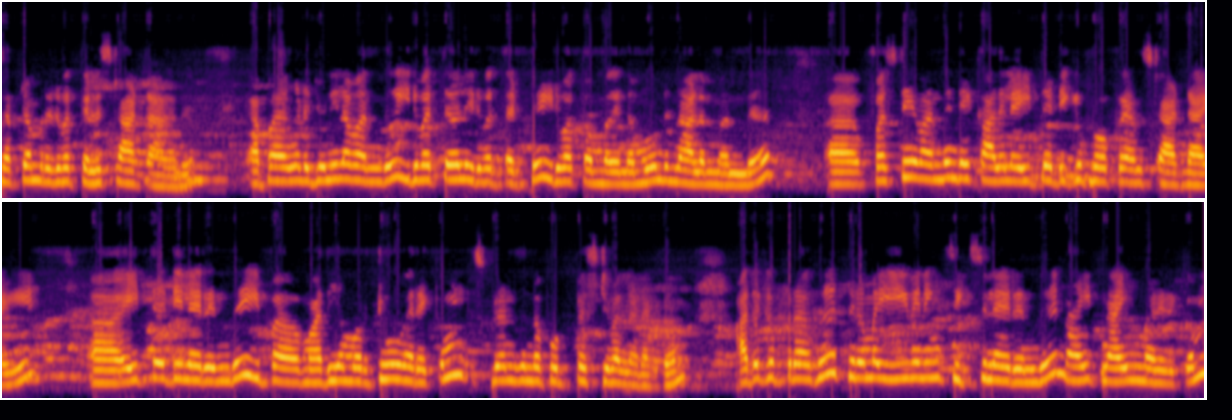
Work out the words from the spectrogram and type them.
செப்டம்பர் இருபத்தேழு ஸ்டார்ட் ஆகுது. அப்போ எங்களோட ஜூனியில் வந்து இருபத்தேழு இருபத்தெட்டு இருபத்தொம்பது இந்த மூன்று நாளும் வந்து Uh, ஃபர்ஸ்ட் டே வந்து இன்றைக்கு காலையில் எயிட் தேர்ட்டிக்கு ப்ரோக்ராம் ஸ்டார்ட் ஆகி uh, எயிட் தேர்ட்டிலேருந்து இப்போ மதியம் ஒரு டூ வரைக்கும் ஸ்டூடெண்ட்ஸ் இந்த ஃபுட் ஃபெஸ்டிவல் நடக்கும். அதுக்கு பிறகு திரும்ப ஈவினிங் சிக்ஸில் இருந்து நைட் நைன் வரைக்கும்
